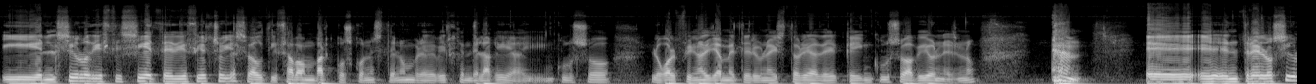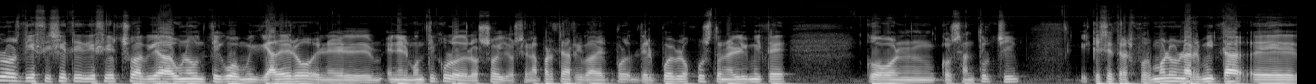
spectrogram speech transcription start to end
y en el siglo XVII, XVIII ya se bautizaban barcos con este nombre de Virgen de la Guía, e incluso luego al final ya meteré una historia de que incluso aviones, ¿no? Eh, entre los siglos XVII y XVIII había un antiguo humilladero en el, en el Montículo de los Hoyos, en la parte de arriba del, del pueblo, justo en el límite con, con, Santurchi, y que se transformó en una ermita eh,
